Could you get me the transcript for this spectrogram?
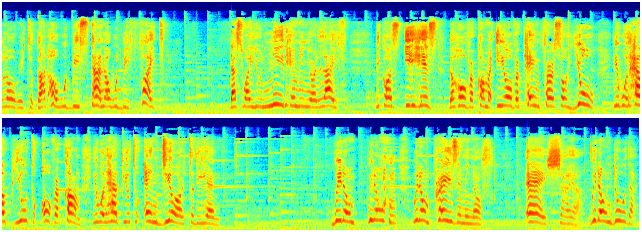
Glory to God. How would we stand? How would we fight? That's why you need him in your life because he is the overcomer. He overcame first, so you, he will help you to overcome. He will help you to endure to the end. We don't, we don't, we don't praise him enough. Hey, Shia, we don't do that.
